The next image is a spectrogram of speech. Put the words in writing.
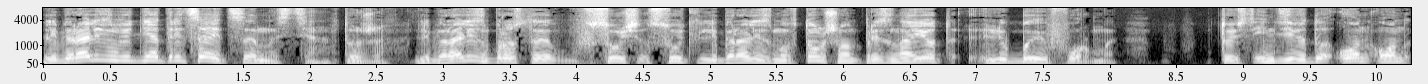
Либерализм ведь не отрицает ценности тоже. Либерализм просто суть, суть либерализма в том, что он признает любые формы. То есть индивиду, он, он,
